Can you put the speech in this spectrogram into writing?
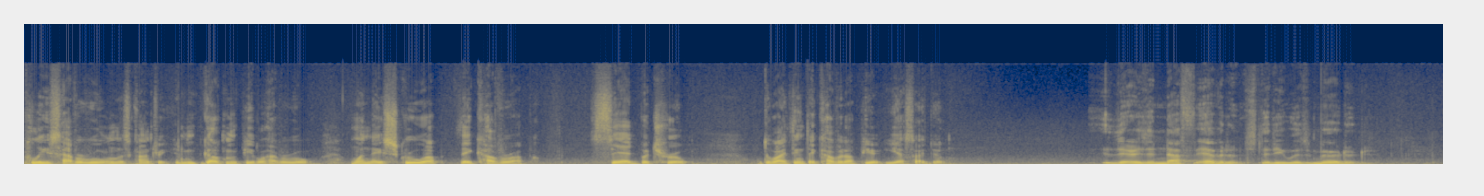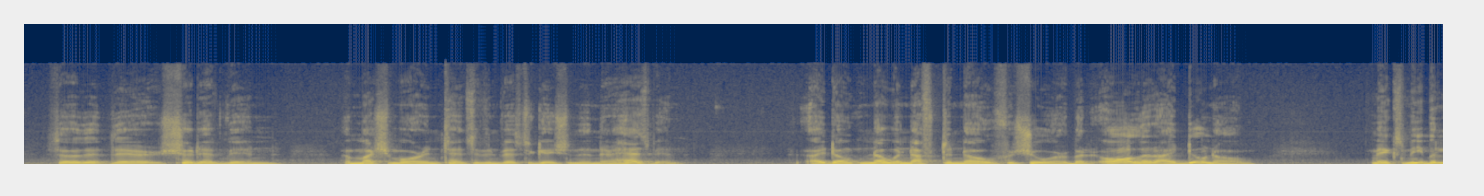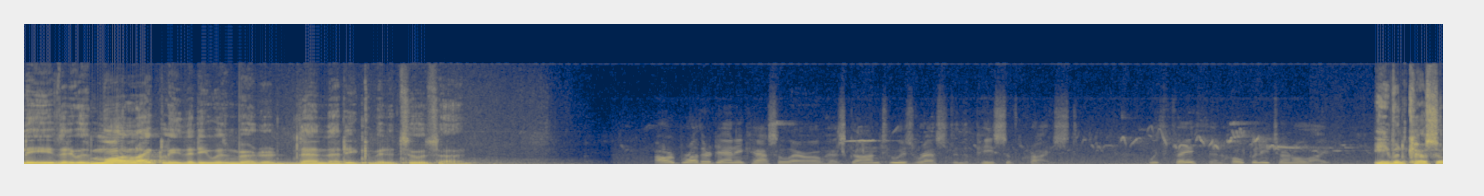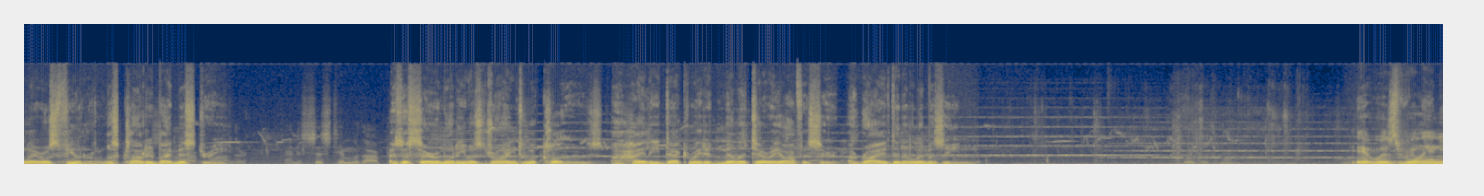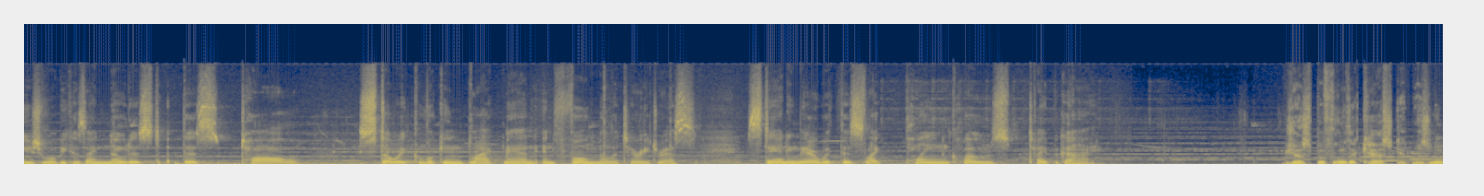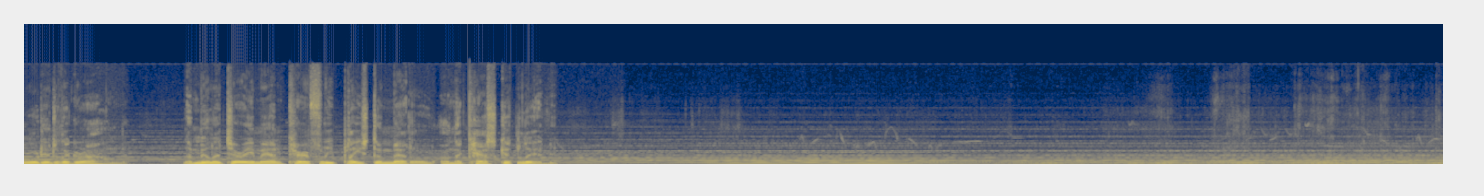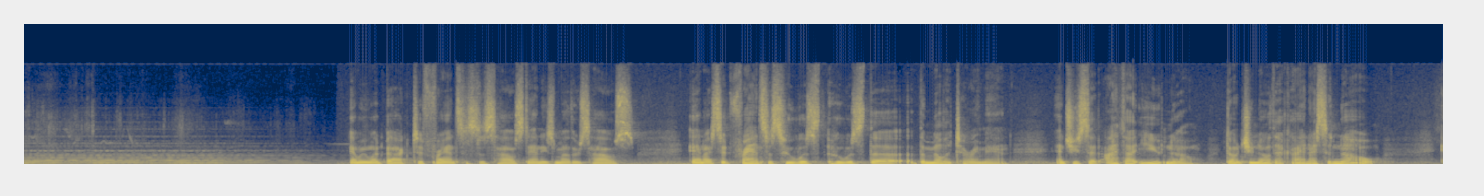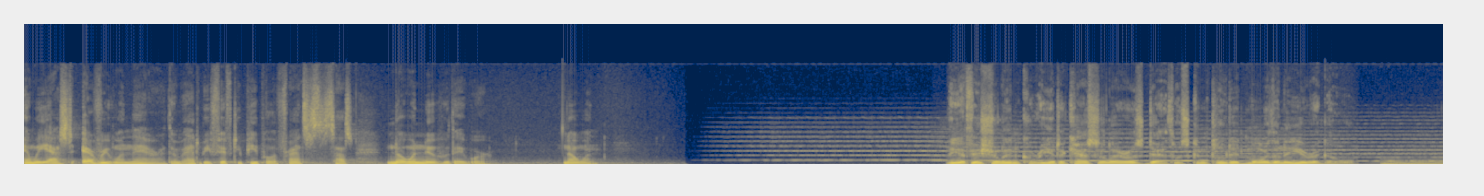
Police have a rule in this country, and government people have a rule. When they screw up, they cover up. Sad but true. Do I think they covered up here? Yes, I do. There is enough evidence that he was murdered so that there should have been a much more intensive investigation than there has been. I don't know enough to know for sure, but all that I do know makes me believe that it was more likely that he was murdered than that he committed suicide. Our brother Danny Casolaro has gone to his rest in the peace of Christ, with faith and hope in eternal life. Even Casolaro's funeral was clouded by mystery. As the ceremony was drawing to a close, a highly decorated military officer arrived in a limousine. It was really unusual because I noticed this tall, stoic looking black man in full military dress standing there with this like plain clothes type of guy. Just before the casket was lowered into the ground, the military man carefully placed a medal on the casket lid. And we went back to Frances's house, Danny's mother's house, and I said, "Frances, who was who was the the military man? And she said, I thought you'd know. Don't you know that guy? And I said, No. And we asked everyone there. There had to be 50 people at Frances's house. No one knew who they were. No one. The official inquiry into Casolaro's death was concluded more than a year ago.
